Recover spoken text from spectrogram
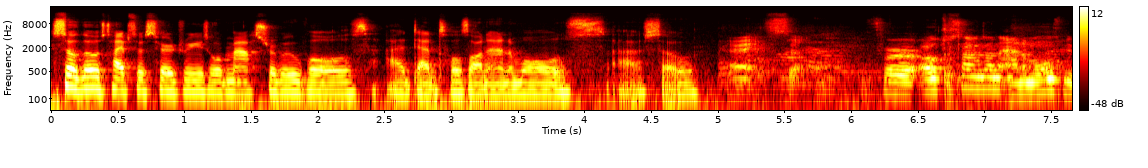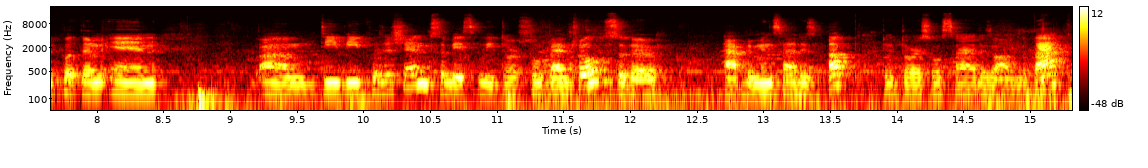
so those types of surgeries or mass removals, uh, dentals on animals. Uh, so. All right. So for ultrasounds on animals, we put them in um, DV position. So basically dorsal ventral. So the abdomen side is up, the dorsal side is on the back,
